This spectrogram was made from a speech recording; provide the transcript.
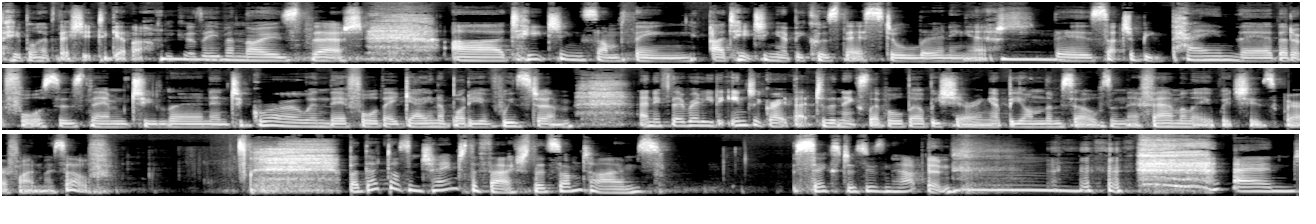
people have their shit together mm. because even those that are teaching something are teaching it because they're still learning it. Mm. There's such a big pain there that it forces them to learn and to grow, and therefore they gain a body of wisdom. And if they're ready to integrate that to the next level, they'll be sharing it beyond themselves and their family, which is where I find myself. But that doesn't change the fact that sometimes sex just isn't happening. and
